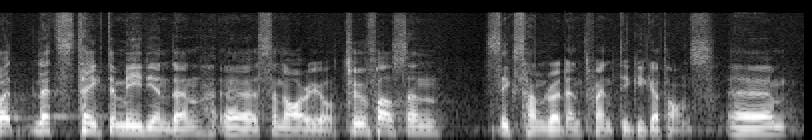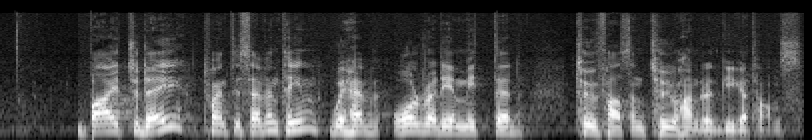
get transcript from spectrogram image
But let's take the median then uh, scenario, 2,620 gigatons. Um, by today, 2017, we have already emitted 2,200 gigatons.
